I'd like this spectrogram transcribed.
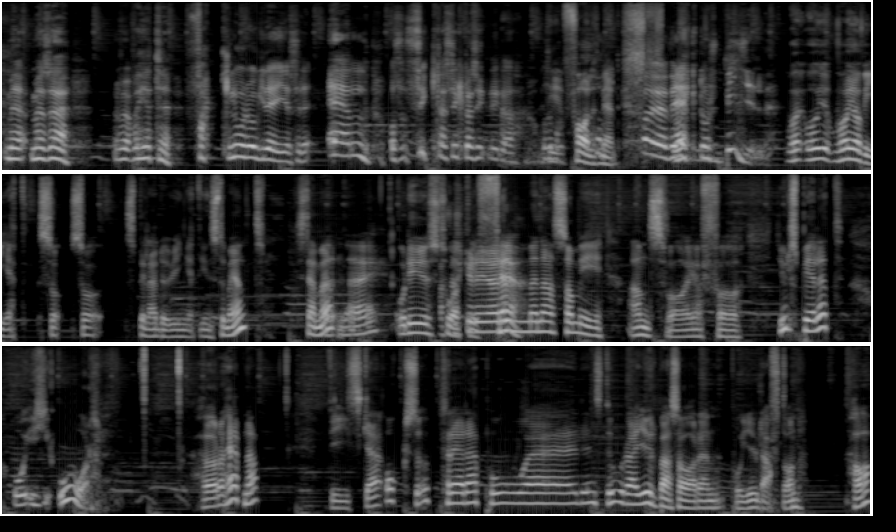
med, med så här, vad heter det, facklor och grejer så det är eld. Och så cykla, cykla, cykla. Och Det är farligt med eld. över Nej. rektorns bil. vad, vad- vad jag vet så, så spelar du inget instrument. Stämmer? Nej. Och det är ju så Varför att det är det? femmorna som är ansvariga för julspelet. Och i år, hör och häpna, vi ska också uppträda på eh, den stora julbasaren på julafton. Ja.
